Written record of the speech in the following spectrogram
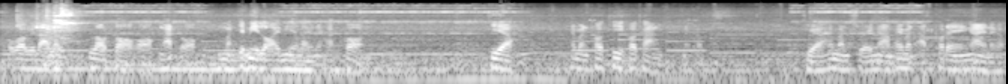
เพราะว่าเวลาเราเราต่อออกงัดออก มันจะมีรอยมีอะไรนะครับ ก็ จียร์ให้มันเข้าที่เข้าทางนะครับเจียร์ให้มันสวยงามให้มันอัดเข้าได้ง่ายๆนะครับ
